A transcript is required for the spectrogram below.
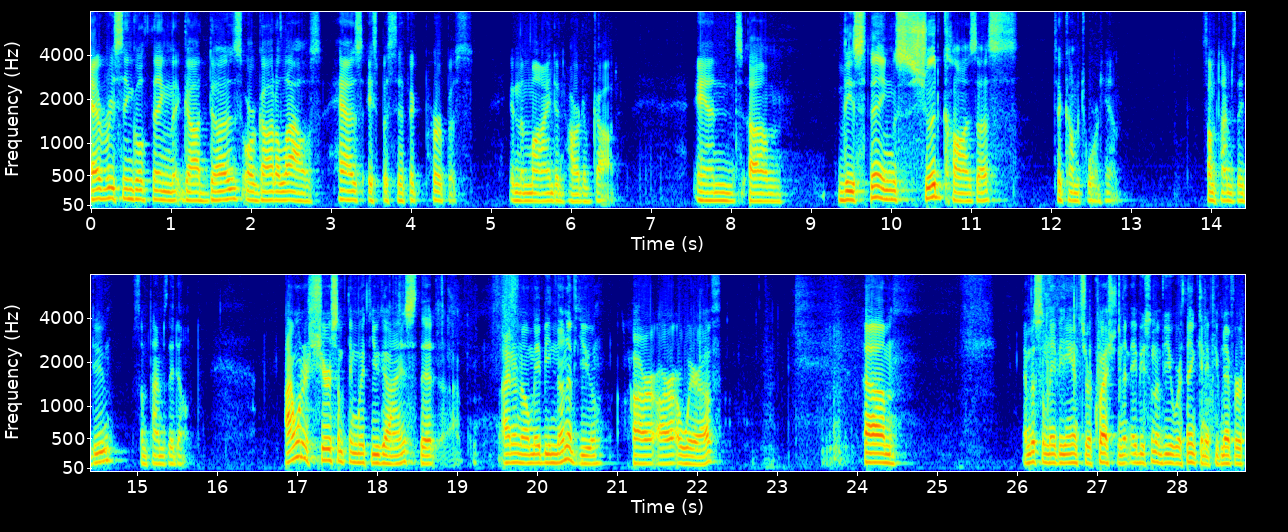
Every single thing that God does or God allows has a specific purpose in the mind and heart of God. And um, these things should cause us to come toward Him. Sometimes they do, sometimes they don't. I want to share something with you guys that I don't know, maybe none of you are, are aware of. Um, and this will maybe answer a question that maybe some of you were thinking if you've never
